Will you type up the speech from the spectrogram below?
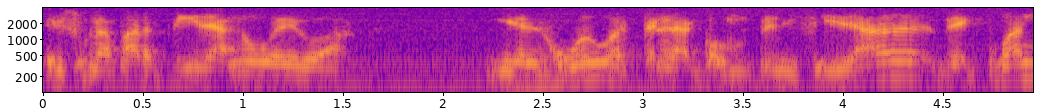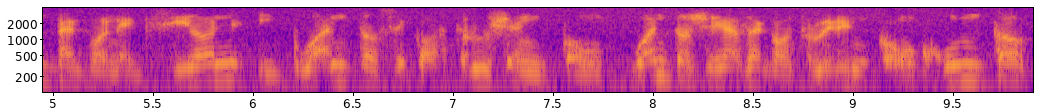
es una partida nueva. Y el juego está en la complicidad de cuánta conexión y cuánto se construyen, con cuánto llegas a construir en conjunto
